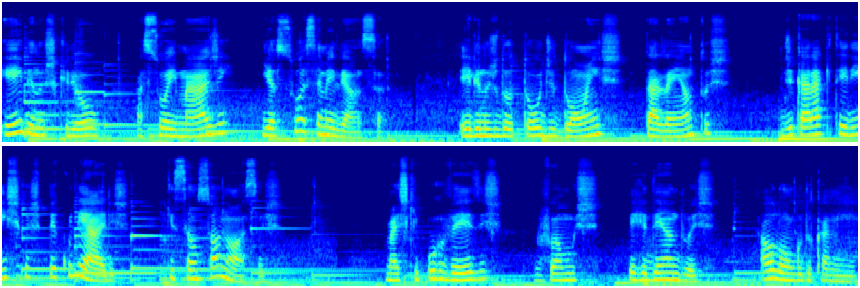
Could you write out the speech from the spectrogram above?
Ele nos criou a sua imagem e a sua semelhança. Ele nos dotou de dons, talentos, de características peculiares que são só nossas, mas que por vezes vamos perdendo-as ao longo do caminho.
